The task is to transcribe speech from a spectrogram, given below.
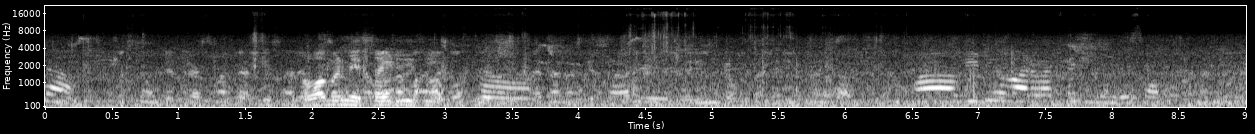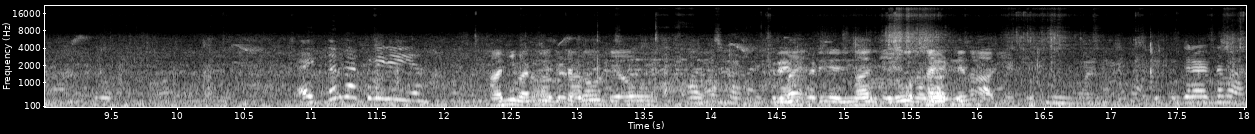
ਅੱਛਾ। ਹਵਾ ਮੈਨੂੰ ਇਸ ਸਾਈਡ ਹੀ ਸੀ। ਹਾਂ। ਵੀਡੀਓ ਵਾਰ ਵਾਰ ਭੇਜੀ ਜਾਂਦੇ ਸਰ। ਇੱਧਰ ਤੱਕ ਵੀ ਗਈ ਆ? ਹਾਂਜੀ ਮੈਡਮ ਇੱਥੇ ਤੋਂ ਦਿਓ ਅੱਛਾ। ਟ੍ਰੇਨ ਖੜੀ ਹੈ ਜੀ ਹਾਂਜੀ ਉਹ ਸਾਈਡ ਤੇ ਨਾ ਆ ਗਈ। ਗ੍ਰੈਂਡ ਬਾਸ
